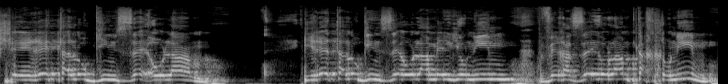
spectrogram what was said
שהראית לו גנזי עולם. הראית לו גנזי עולם עליונים ורזי עולם תחתונים.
